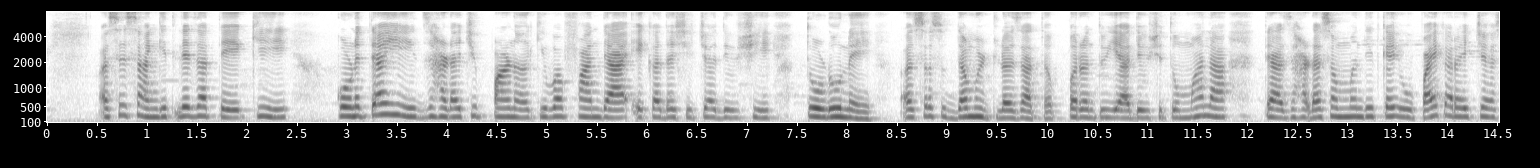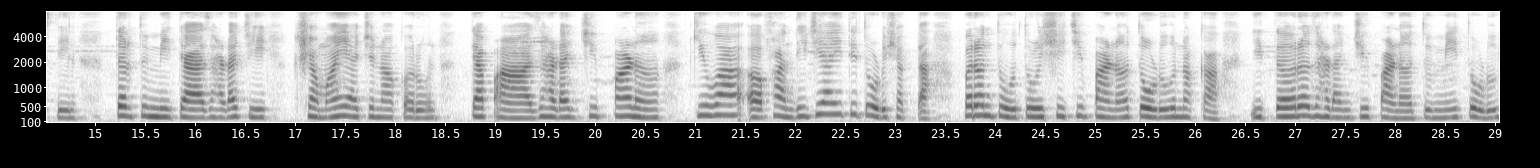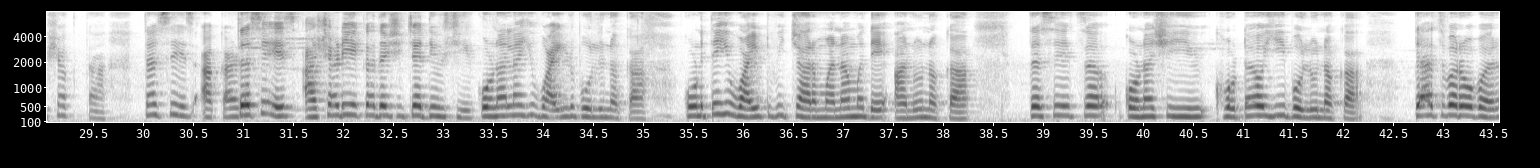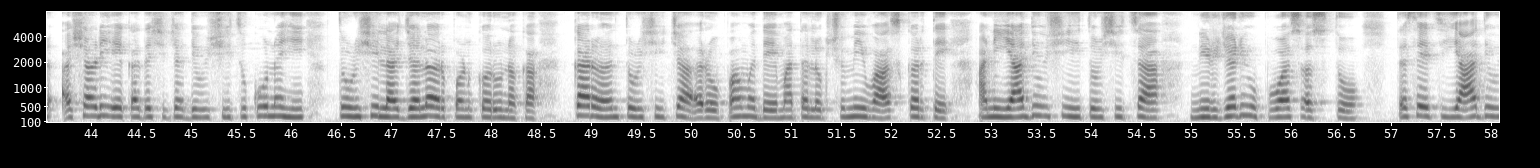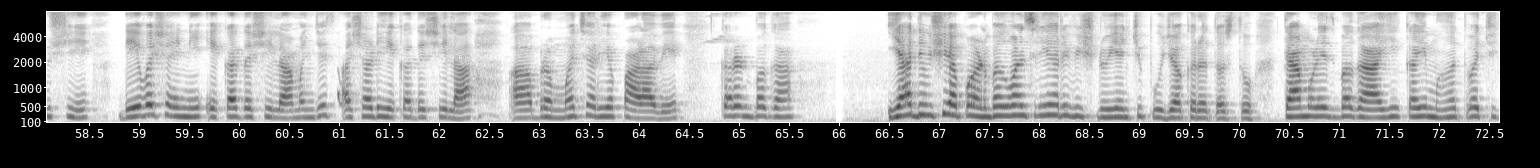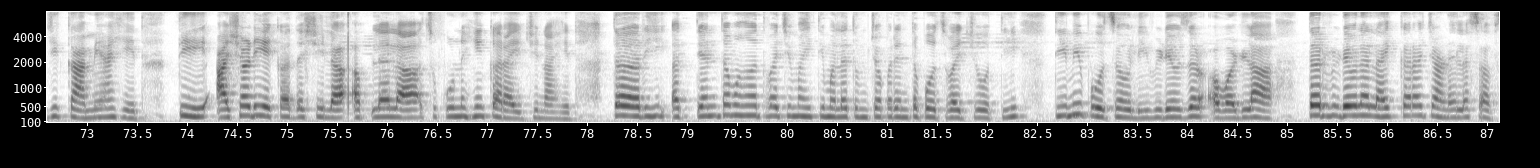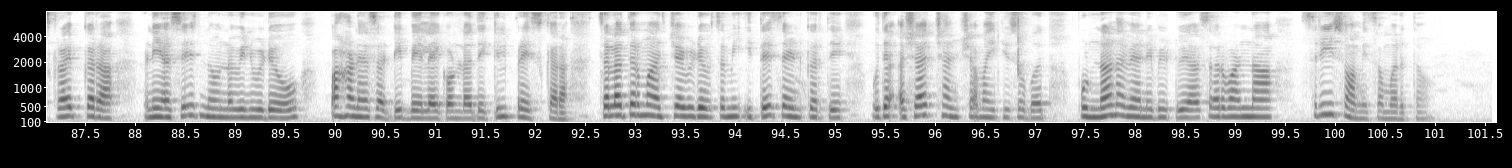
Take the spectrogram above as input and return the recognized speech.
असे सांगितले जाते की कोणत्याही झाडाची पानं किंवा फांद्या एकादशीच्या दिवशी तोडू नये असं सुद्धा म्हटलं जातं. परंतु या दिवशी तुम्हाला त्या झाडासंबंधित काही उपाय करायचे असतील तर तुम्ही त्या झाडाची क्षमा याचना करून त्या पा झाडांची पानं किंवा फांदी जी आहे ती तोडू शकता. परंतु तुळशीची पानं तोडू नका. इतर झाडांची पानं तुम्ही तोडू शकता. तसेच आकाश तसेच आषाढी एकादशीच्या दिवशी कोणालाही वाईट बोलू नका. कोणतेही वाईट विचार मनामध्ये आणू नका. तसेच कोणाशी खोटंही बोलू नका. त्याचबरोबर आषाढी एकादशीच्या दिवशी चुकूनही तुळशीला जल अर्पण करू नका कारण तुळशीच्या रोपामध्ये माता लक्ष्मी वास करते आणि या दिवशी तुळशीचा निर्जरी उपवास असतो. तसेच या दिवशी देवशैनी एकादशीला म्हणजेच आषाढी एकादशीला ब्रह्मचर्य पाळावे. कारण बघा या दिवशी आपण भगवान श्रीहरी विष्णू यांची पूजा करत असतो. त्यामुळेच बघा ही काही महत्त्वाची जी कामे आहेत ती आषाढी एकादशीला आपल्याला चुकूनही करायची नाहीत. तर ही अत्यंत महत्त्वाची माहिती मला तुमच्यापर्यंत पोचवायची होती. ती मी पोचवली व्हिडिओ जर आवडला तर व्हिडिओला लाईक करा चॅनलला सबस्क्राईब करा आणि असेच नवनवीन व्हिडिओ पाहण्यासाठी बेल आयकॉनला देखील प्रेस करा. चला तर मग आजच्या व्हिडिओचं मी इथे सेंड करते. उद्या अशाच छानशा माहितीसोबत पुन्हा नव्याने भेटूया. सर्वांना श्री स्वामी समर्थ.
